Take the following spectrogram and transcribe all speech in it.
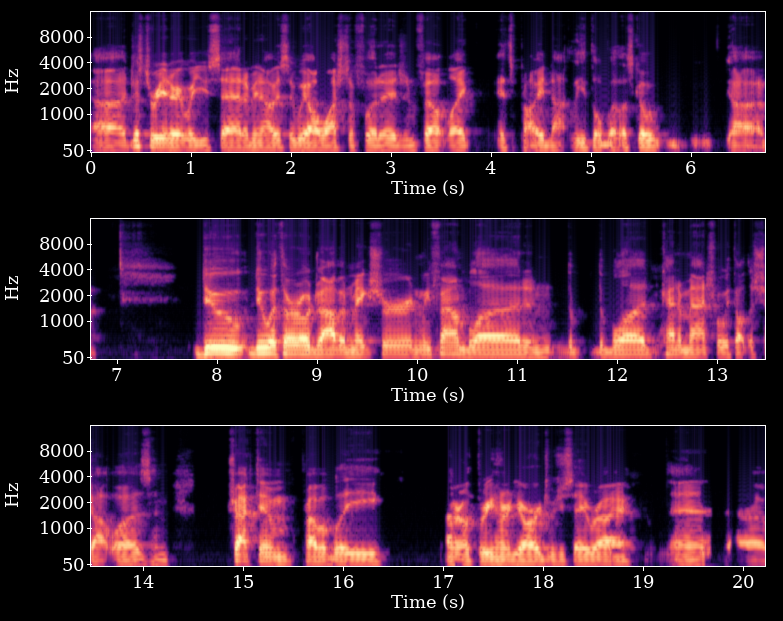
uh, just to reiterate what you said, I mean, obviously we all watched the footage and felt like it's probably not lethal, but let's go uh, do do a thorough job and make sure. And we found blood, and the the blood kind of matched what we thought the shot was, and tracked him probably I don't know 300 yards. Would you say, Rye? And uh,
